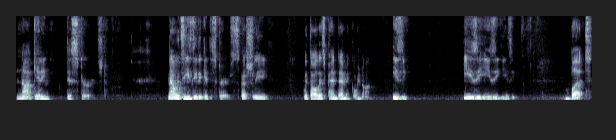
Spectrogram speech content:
not getting discouraged. Now, it's easy to get discouraged, especially with all this pandemic going on. Easy. Easy, easy, easy. But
